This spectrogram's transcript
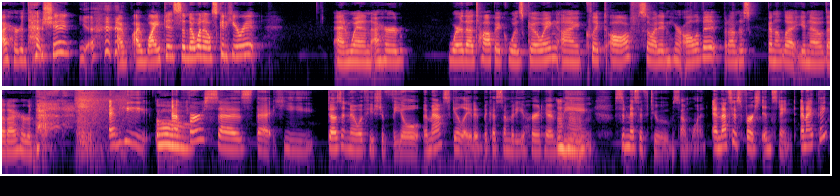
I heard that shit. Yeah. I, I wiped it so no one else could hear it. And when I heard where that topic was going, I clicked off, so I didn't hear all of it, but I'm just gonna let you know that I heard that. and he oh. at first says that he doesn't know if he should feel emasculated because somebody heard him mm-hmm. being submissive to someone. And that's his first instinct. And I think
